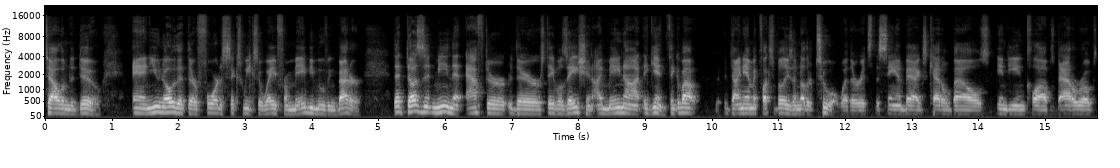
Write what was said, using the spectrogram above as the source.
tell them to do, and you know that they're four to six weeks away from maybe moving better, that doesn't mean that after their stabilization, I may not, again, think about dynamic flexibility is another tool, whether it's the sandbags, kettlebells, Indian clubs, battle ropes,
